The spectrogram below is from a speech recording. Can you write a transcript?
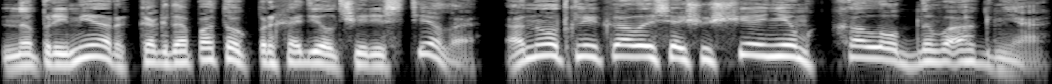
Например, когда поток проходил через тело, оно откликалось ощущением холодного огня.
